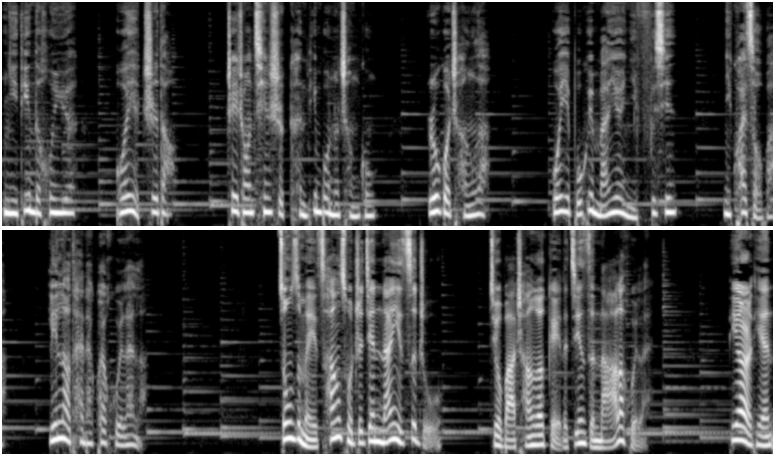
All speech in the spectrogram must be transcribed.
你定的婚约，我也知道。”这桩亲事肯定不能成功，如果成了，我也不会埋怨你负心。你快走吧，林老太太快回来了。宗子美仓促之间难以自主，就把嫦娥给的金子拿了回来。第二天，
